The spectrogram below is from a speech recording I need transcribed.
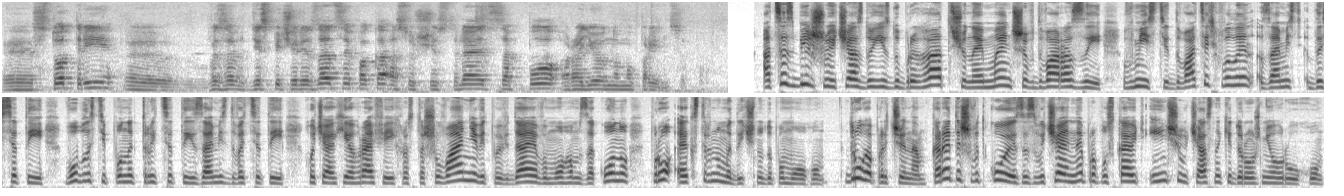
Э, 103 э, диспетчеризация пока осуществляется по районному принципу. А це збільшує час доїзду бригад щонайменше в два рази. В місті 20 хвилин замість 10, в області понад 30 замість 20. Хоча географія їх розташування відповідає вимогам закону про екстрену медичну допомогу. Друга причина – карети швидкої зазвичай не пропускають інші учасники дорожнього руху.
